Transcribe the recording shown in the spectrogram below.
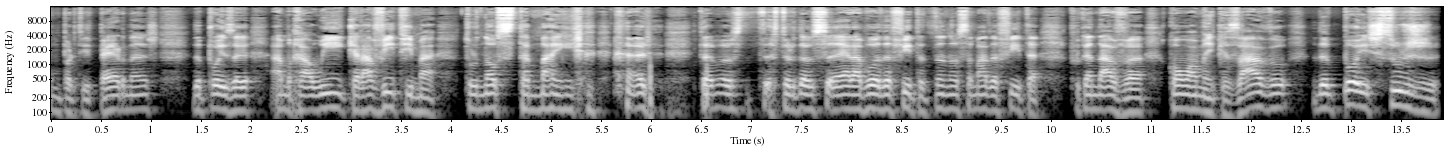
como partir pernas. Depois a, Amraoui, que era a vítima, tornou-se também, tornou-se, era a boa da fita, tornou-se amada fita, porque andava com um homem casado. Depois surge,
